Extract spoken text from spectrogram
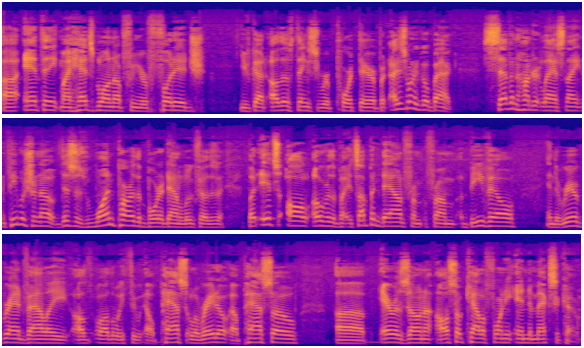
Uh, Anthony, my head's blown up from your footage. You've got other things to report there, but I just want to go back. 700 last night, and people should know this is one part of the border down Lukeville, but it's all over the place. It's up and down from from Beeville in the Rio Grande Valley all, all the way through El Paso, Laredo, El Paso, uh, Arizona, also California, and New Mexico.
